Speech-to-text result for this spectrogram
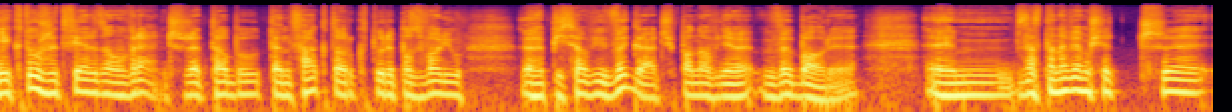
Niektórzy twierdzą wręcz, że to był ten faktor, który pozwolił e, PiSowi wygrać ponownie wybory. Zastanawiam się, czy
